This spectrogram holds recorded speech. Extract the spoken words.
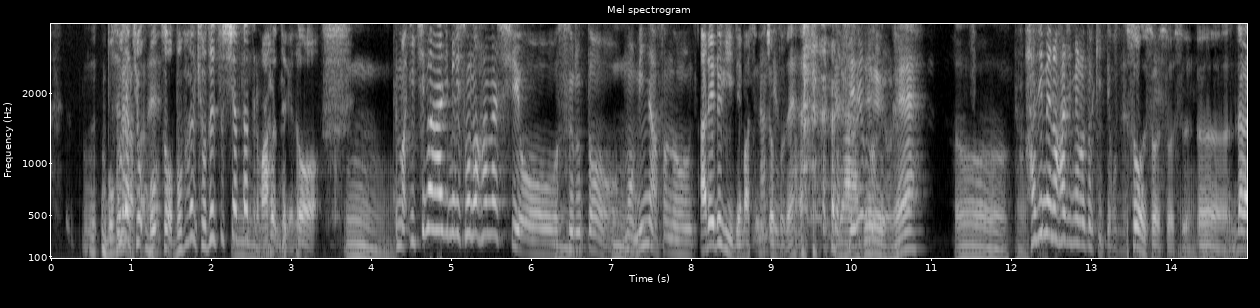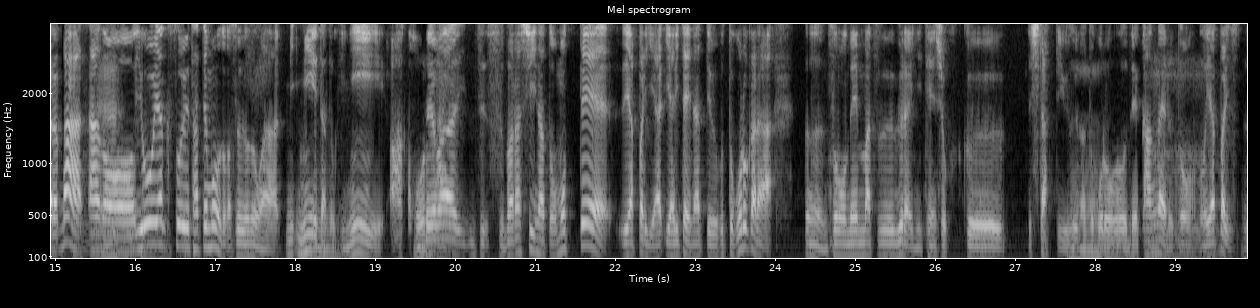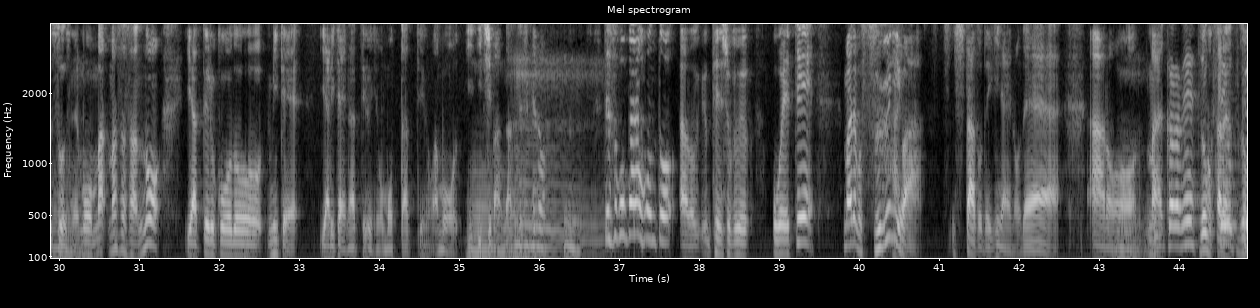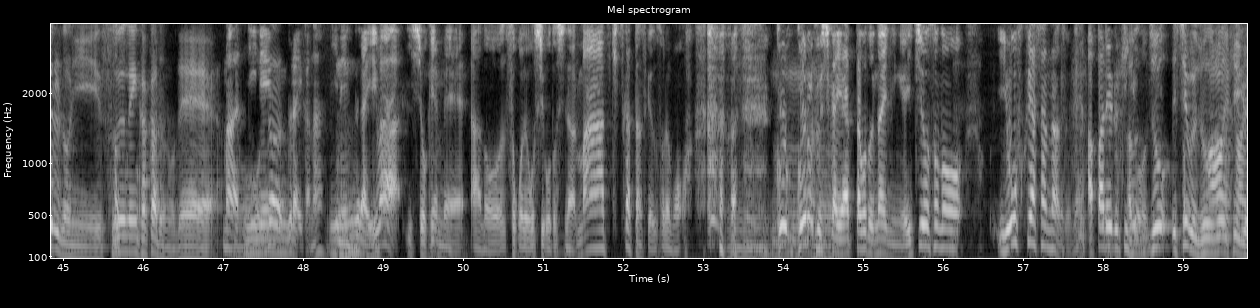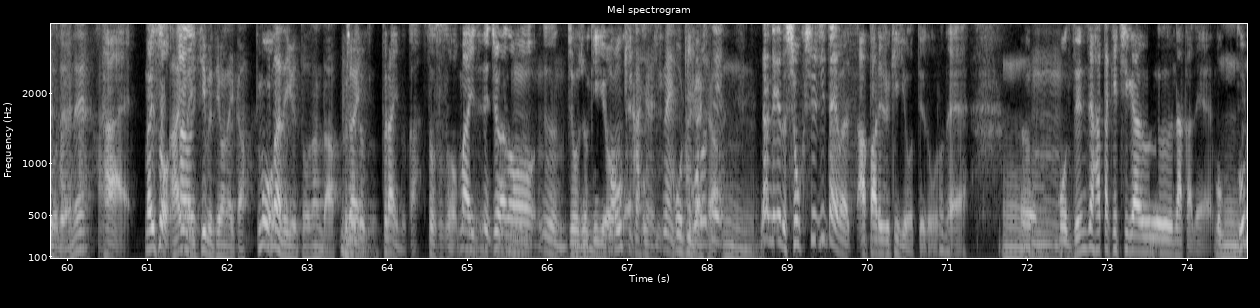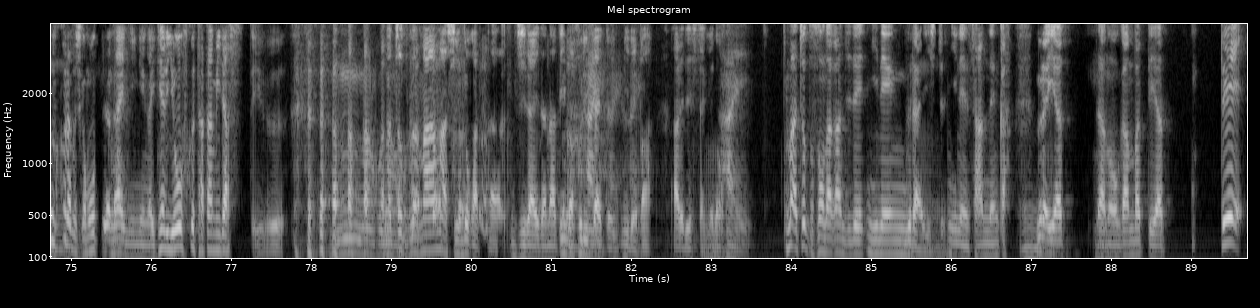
僕がきょ、ねぼそう、僕が拒絶しちゃったっていうのもあるんだけど、うん。まあ、一番初めにその話をすると、うんもうみんなその、アレルギー出ますよね、ちょっとね。出るよね。ね。うん。初めの初めの時ってことですそうです、そうです、そう。です。うん。だからまあ、ね。あの、ようやくそういう建物とかそういうのが見見えたときに、あ、これはぜ素晴らしいなと思って、やっぱりややりたいなっていうところから、うん、その年末ぐらいに転職したっていうふうなところで考えると、うん。やっぱりそうですね、うん。もうま、マサさんのやってる行動を見て、やりたいなっていうふうに思ったっていうのがもう一番なんですけど、ううんん。で、そこから本当、あの、転職終えて、まあでもすぐにはスタートできないので、あの、まあここ、からね、属性を作るのに数年かかるので、まあ、の2年ぐらいかな。2年ぐらいは一生懸命、あの、そこでお仕事しながら、まあ、きつかったんですけど、それも。うんゴゴルフしかやったことない人間が、一応その、洋服屋さんなんですよね。アパレルあ企業一部上場企業だよね。はい。まあ、そう。あ、あの今一部って言わないか。もう今で言うとなんだ、プライム。プライムか。そうそうそう。まあ、一一応あの、うんうん、上場企業で。まあ大きい会社ですね大きい会社。なんだけど、職種自体はアパレル企業っていうところで、うんうんもう全然畑違う中で、もうゴルフクラブしか持ってない人間がいきなり洋服畳み出すっていう、うんなるほど。まあちょっとまあまあしんどかった時代だなって、今振り返ってみれば、あれでしたけど、はい。まあちょっとそんな感じで2年ぐらい、2年3年かうん、ぐらいやあの、頑張ってやって、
